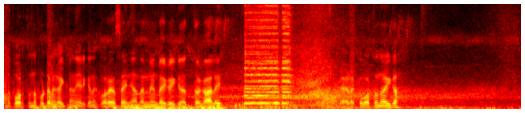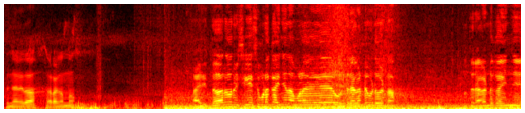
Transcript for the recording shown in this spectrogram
ഒന്ന് പുറത്തുനിന്ന് ഫുഡെല്ലാം കഴിക്കാമെന്ന് വിചാരിക്കുന്നത് കുറേ ദിവസമായി ഞാൻ തന്നെ ഉണ്ടാക്കി കഴിക്കുന്നത് എത്ര കാലമായി ഇടയ്ക്ക് പുറത്തുനിന്ന് കഴിക്കാം. അപ്പം ഞാനിതാ ഇറങ്ങുന്നു. ഹരിദ്വാർ ഋഷികേശും കൂടെ കഴിഞ്ഞ് നമ്മൾ ഉത്തരാഖണ്ഡ് വിടും കേട്ടോ. ഉത്തരാഖണ്ഡ് കഴിഞ്ഞ്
